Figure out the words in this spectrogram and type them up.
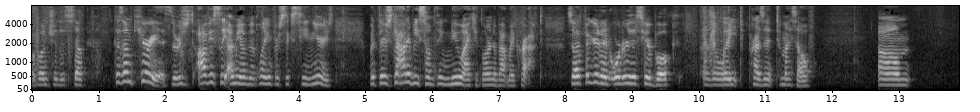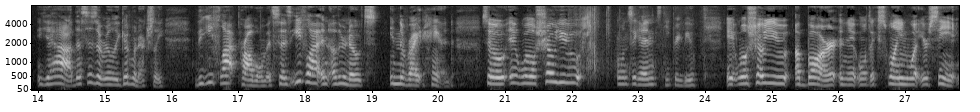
a bunch of this stuff because I'm curious. There's obviously, I mean, I've been playing for 16 years, but there's got to be something new I could learn about my craft. So I figured I'd order this here book as a late present to myself. Um, yeah, this is a really good one, actually. The E-flat problem. It says E-flat and other notes in the right hand. So it will show you, once again, sneak preview, it will show you a bar and it will explain what you're seeing.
